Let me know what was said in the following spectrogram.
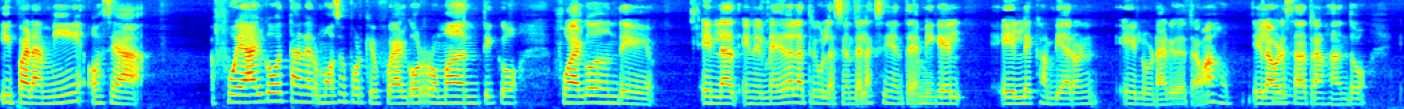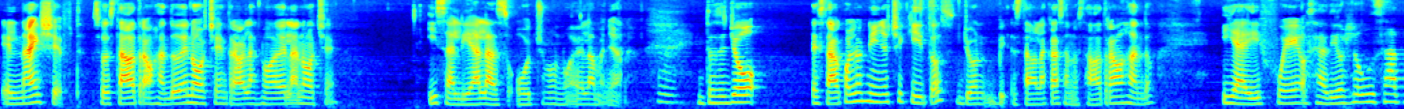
Y para mí, o sea, fue algo tan hermoso porque fue algo romántico, fue algo donde en, la, en el medio de la tribulación del accidente de Miguel, él le cambiaron el horario de trabajo. Él ahora estaba trabajando el night shift, so estaba trabajando de noche, entraba a las 9 de la noche y salía a las 8 o 9 de la mañana. Mm. Entonces yo estaba con los niños chiquitos, yo estaba en la casa, no estaba trabajando, y ahí fue, o sea, Dios lo usa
